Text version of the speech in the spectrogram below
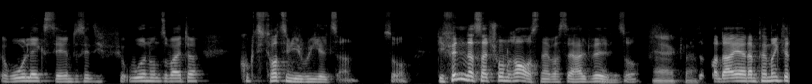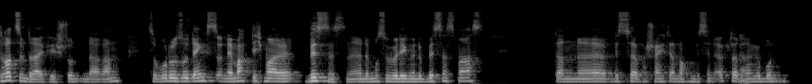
äh, Rolex, der interessiert sich für Uhren und so weiter, guckt sich trotzdem die Reels an. So die finden das halt schon raus, ne, was er halt will. So. Ja, klar. Also von daher, dann verbringt er trotzdem drei, vier Stunden daran. So, wo du so denkst, und der macht dich mal Business, ne? Dann musst du überlegen, wenn du Business machst, dann äh, bist du ja wahrscheinlich dann noch ein bisschen öfter ja. dran gebunden.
